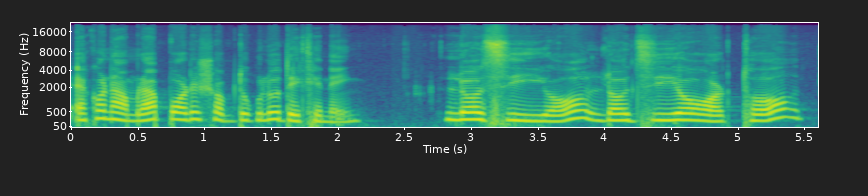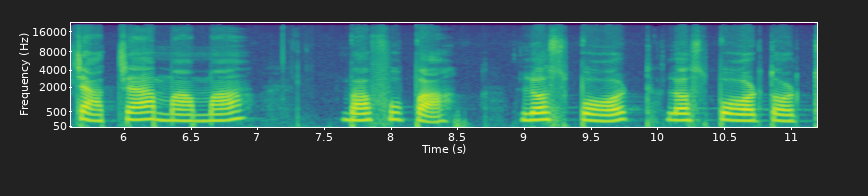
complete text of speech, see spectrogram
এখন আমরা পরের শব্দগুলো দেখে নেই। লজিও লজিও অর্থ চাচা, মামা বা ফুপা। লস্পট লস্পট অর্থ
